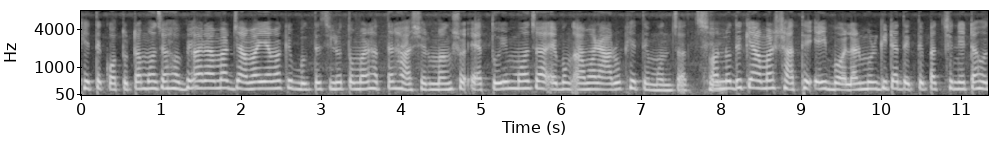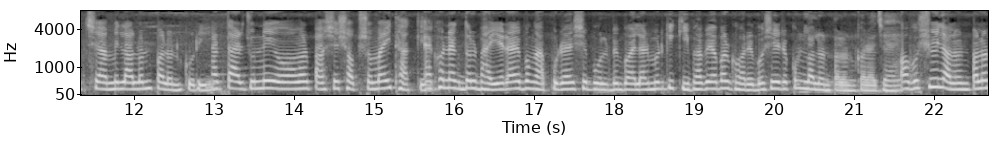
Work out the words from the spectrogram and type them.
খেতে কতটা মজা হবে। আর আমার জামাই আমাকে বলতেছিল, তোমার হাতের হাঁসের মাংস এতই মজা এবং আমার আরও খেতে মন চাচ্ছে। অন্যদিকে আমার সাথে এই ব্রয়লার মুরগিটা দেখতে পাচ্ছেন, এটা হচ্ছে আমি লালন পালন করি। আর তার জন্যই ও আমার পাশে সবসময় থাকে। এখন একদল ভাইয়েরা এবং আপুরা এসে বলবে, ব্রয়লার মুরগি কীভাবে আবার ঘরে বসে এরকম লালন পালন করা যায়? অবশ্যই লালন পালন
